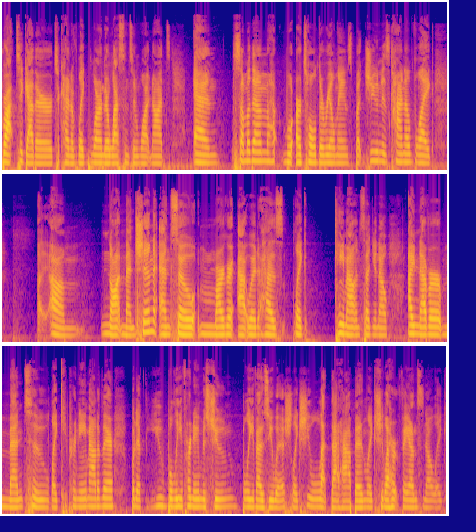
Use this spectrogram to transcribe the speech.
brought together to kind of like learn their lessons and whatnots and some of them are told their real names but june is kind of like uh, um not mentioned and so margaret atwood has like came out and said, you know, I never meant to like keep her name out of there, but if you believe her name is June, believe as you wish. Like she let that happen. Like she let her fans know like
